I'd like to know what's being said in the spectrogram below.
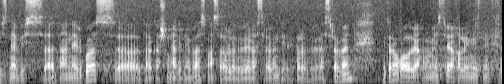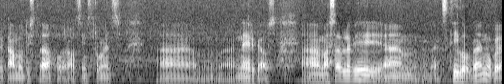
მიზნების დანერგვას და გაშინაგნებას მასშტაბლები ვერ ასწრებენ, დირექტორები ვერ ასწრებენ, იმიტომ რომ ყოველი ახალი მინისტრი ახალი მიზნით გამოდის და ახალ რაღაც ინსტრუმენტს ნერგავს. მასშტაბლები ცდილობენ უკვე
